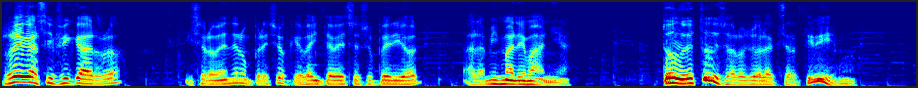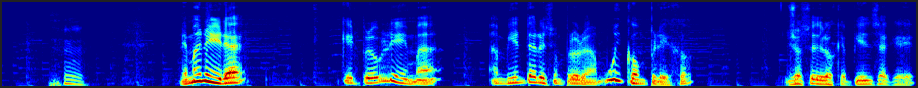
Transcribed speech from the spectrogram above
regasificarlo y se lo venden a un precio que es 20 veces superior a la misma Alemania. Todo esto es desarrollo del extractivismo. Hmm. De manera que el problema ambiental es un problema muy complejo. Yo soy de los que piensa que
